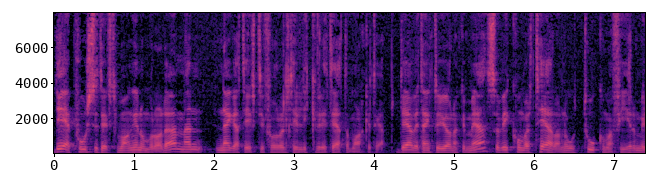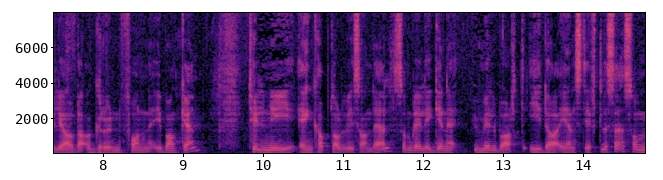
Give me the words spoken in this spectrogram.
Det er positivt på mange områder, men negativt i forhold til likviditet og markedskap. Det har vi tenkt å gjøre noe med, så vi konverterer nå 2,4 milliarder av grunnfondet i banken til ny egenkapitalbevisandel, som blir liggende umiddelbart i da en stiftelse, som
